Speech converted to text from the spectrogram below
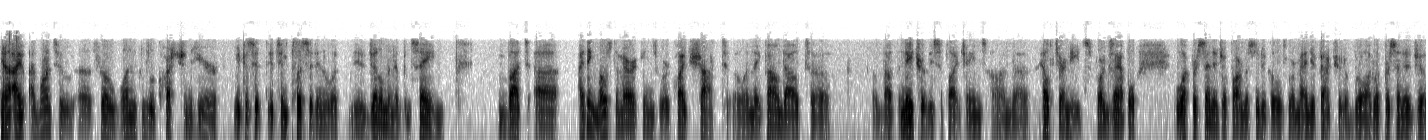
Yeah, I, want to uh, throw one little question here because it, it's implicit in what the gentlemen have been saying. But uh, I think most Americans were quite shocked when they found out about the nature of these supply chains on uh, healthcare needs. For example, what percentage of pharmaceuticals were manufactured abroad, what percentage of,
